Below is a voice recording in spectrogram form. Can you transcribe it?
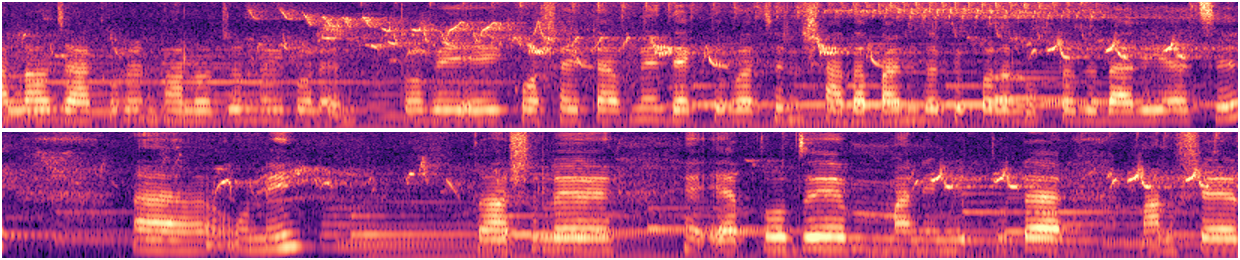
আল্লাহ যা করেন ভালোর জন্যই করেন। তবে এই কষাইটা আপনি দেখতে পাচ্ছেন, সাদা পাঞ্জাবি পরা লোকটা যে দাঁড়িয়ে আছে উনি। তো আসলে এত যে মানে মৃত্যুটা মানুষের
